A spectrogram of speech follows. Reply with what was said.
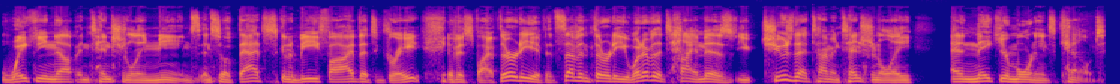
waking up intentionally means. And so if that's going to be 5, that's great. If it's 5:30, if it's 7:30, whatever the time is, you choose that time intentionally and make your mornings count.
